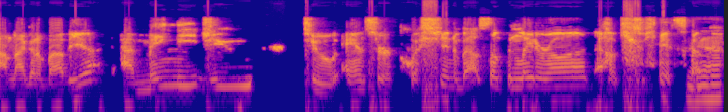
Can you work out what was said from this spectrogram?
I'm not going to bother you. I may need you to answer a question about something later on. I'll give you some, yeah.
